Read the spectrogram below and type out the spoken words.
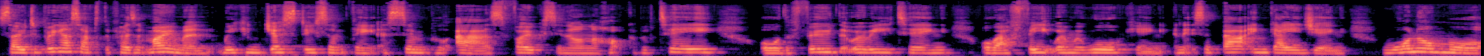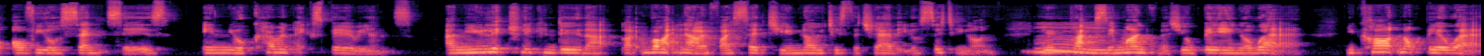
So, to bring us up to the present moment, we can just do something as simple as focusing on a hot cup of tea or the food that we're eating or our feet when we're walking. And it's about engaging one or more of your senses in your current experience. And you literally can do that. Like right now, if I said to you, notice the chair that you're sitting on, you're mm. practicing mindfulness, you're being aware. You can't not be aware.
